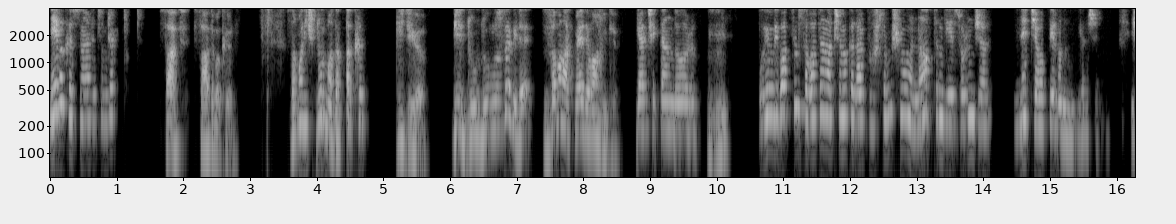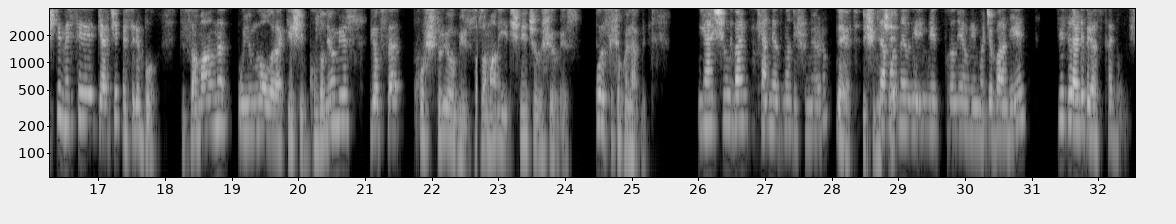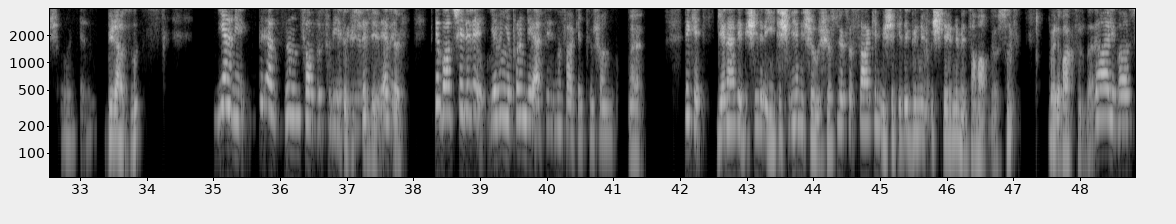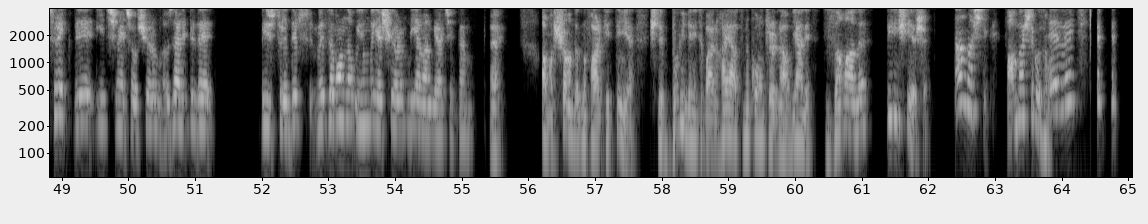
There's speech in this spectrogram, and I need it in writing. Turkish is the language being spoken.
Neye bakıyorsun öyle Tuncay? Saat, saate bakıyorum. Zaman hiç durmadan akıp gidiyor. Biz durduğumuzda bile zaman akmaya devam ediyor. Gerçekten doğru. Hı hı. Bugün bir baktım sabahtan akşama kadar koşturmuşum ama ne yaptım diye sorunca net cevap veremedim gerçekten. İşte mesele, gerçek mesele bu. Zamanı uyumlu olarak yaşayıp kullanıyor muyuz? Yoksa koşturuyor muyuz? Zamana yetişmeye çalışıyor muyuz? Burası çok önemli. Yani şimdi ben kendi adıma düşünüyorum. Evet, düşününce Zamanı verimli kullanıyor muyum acaba diye. Dizilerde biraz kaybolmuş biraz mı? Yani birazın fazlası Bir diyebiliriz. diyebiliriz, Evet. evet. Bir de bazı şeyleri yarın yaparım diye ertelediğimi fark ettim şu an. Peki genelde bir şeylere yetişmeye mi çalışıyorsun yoksa sakin bir şekilde günlük işlerini mi tamamlıyorsun? Böyle baktığında. Galiba sürekli yetişmeye çalışıyorum. Özellikle de bir süredir ve zamanla uyumlu yaşıyorum diyemem gerçekten. Ama şu anda bunu fark ettin ya işte bugünden itibaren hayatını kontrolüne al. Yani zamanı bilinçli yaşa. Anlaştık. Anlaştık o zaman. Evet.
